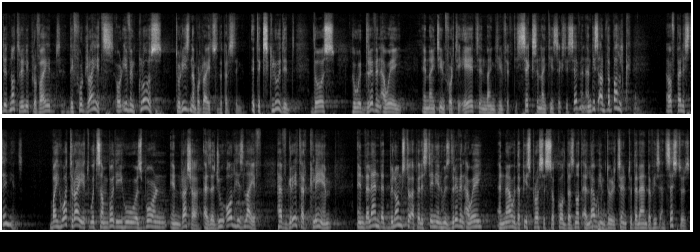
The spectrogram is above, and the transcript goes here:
did not really provide the full rights or even close to reasonable rights to the Palestinians. It excluded those who were driven away in 1948, in 1956, in 1967, and these are the bulk of Palestinians. By what right would somebody who was born in Russia as a Jew all his life have greater claim in the land that belongs to a Palestinian who is driven away, and now the peace process, so called, does not allow him to return to the land of his ancestors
